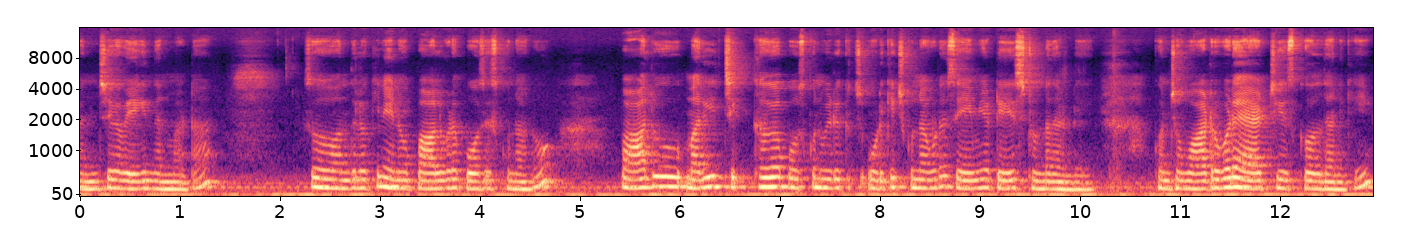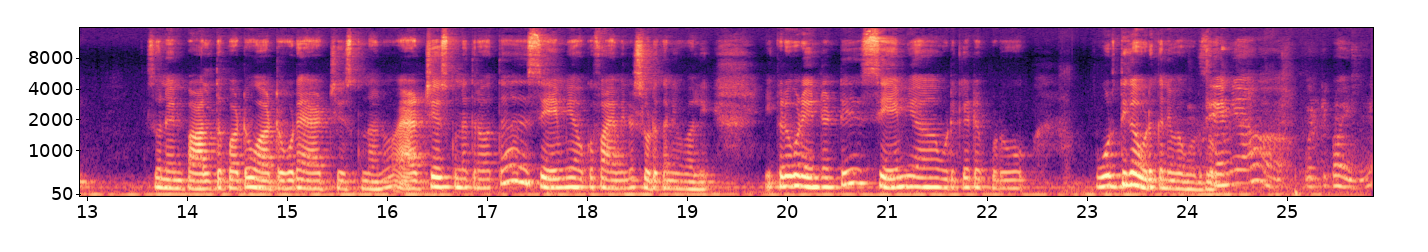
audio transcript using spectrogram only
మంచిగా వేగిందనమాట సో అందులోకి నేను పాలు కూడా పోసేసుకున్నాను. పాలు మరీ చిక్కగా పోసుకుని ఉడికి ఉడికించుకున్నా కూడా సేమియా టేస్ట్ ఉండదండి. కొంచెం వాటర్ కూడా యాడ్ చేసుకోవాలి దానికి. సో నేను పాలతో పాటు వాటర్ కూడా యాడ్ చేసుకున్నాను. యాడ్ చేసుకున్న తర్వాత సేమియా ఒక ఫైవ్ మినిట్స్ ఉడకనివ్వాలి. ఇక్కడ కూడా ఏంటంటే సేమియా ఉడికేటప్పుడు పూర్తిగా ఉడకనివ్వకూడదు. సేమియా ఉడికిపోయింది.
